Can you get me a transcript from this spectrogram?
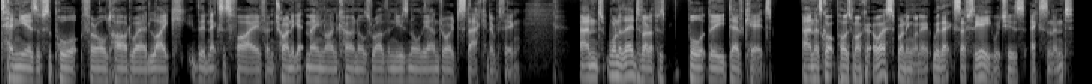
10 years of support for old hardware like the Nexus 5 and trying to get mainline kernels rather than using all the Android stack and everything. And one of their developers bought the dev kit and has got Postmarket OS running on it with XFCE, which is excellent.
